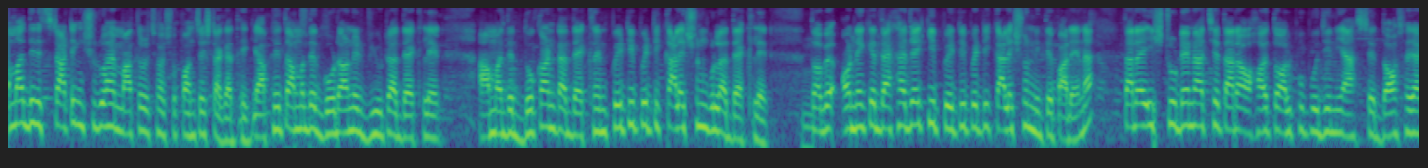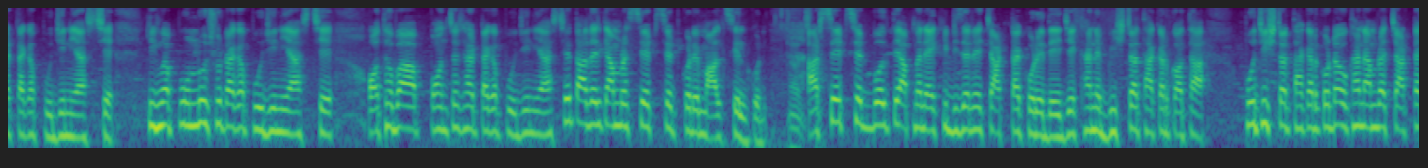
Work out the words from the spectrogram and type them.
আমাদের স্টার্টিং শুরু হয় মাত্র ছশো পঞ্চাশ টাকা থেকে। আপনি তো আমাদের গোডাউনের ভিউটা দেখলেন আমাদের দোকানটা দেখলেন পেটি পেটি কালেকশনগুলো দেখলেন। তবে অনেকে দেখা যায় কি পেটি পেটি কালেকশন নিতে পারে না। তারা স্টুডেন্ট আছে তারা হয়তো অল্প পুঁজি নিয়ে আসছে দশ হাজার টাকা পুঁজি নিয়ে আসছে কিংবা পনেরোশো টাকা পুঁজি নিয়ে আসছে অথবা পঞ্চাশ হাজার টাকা পুঁজি নিয়ে আসছে তাদেরকে আমরা সেট সেট করে মাল সেল করি। আর সেট সেট বলতে আপনার একই ডিজাইনের চারটা করে দেয় যেখানে বিশটা থাকার কথা পঁচিশটা থাকার কোটা ওখানে আমরা চারটা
